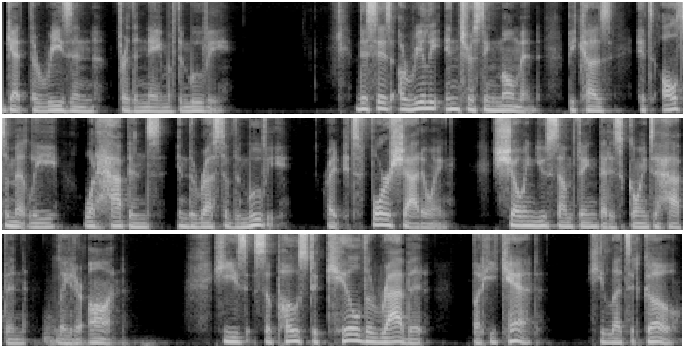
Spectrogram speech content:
get the reason for the name of the movie. This is a really interesting moment because it's ultimately what happens in the rest of the movie, right? It's foreshadowing, showing you something that is going to happen later on. He's supposed to kill the rabbit, but he can't. He lets it go.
